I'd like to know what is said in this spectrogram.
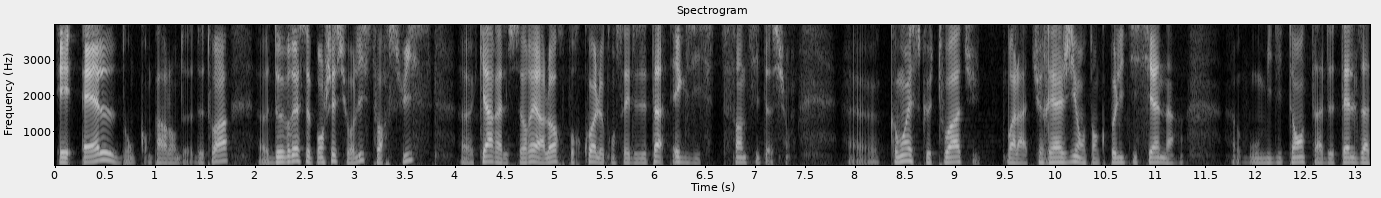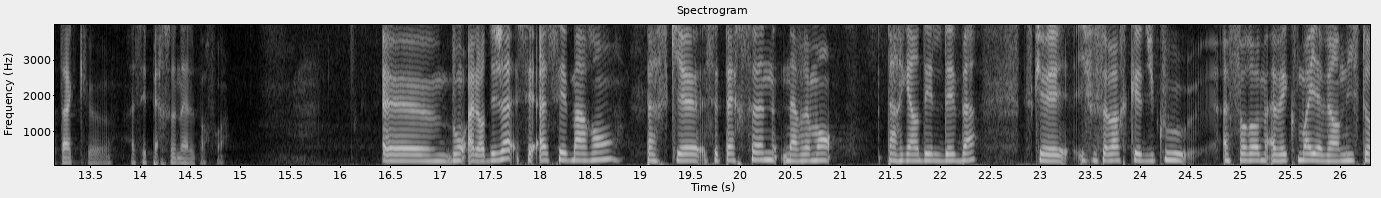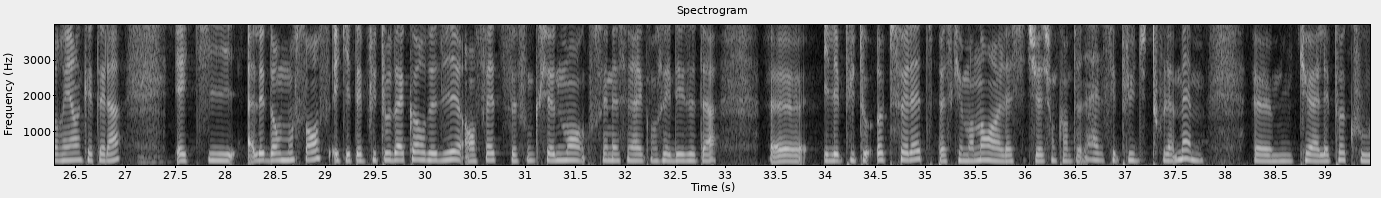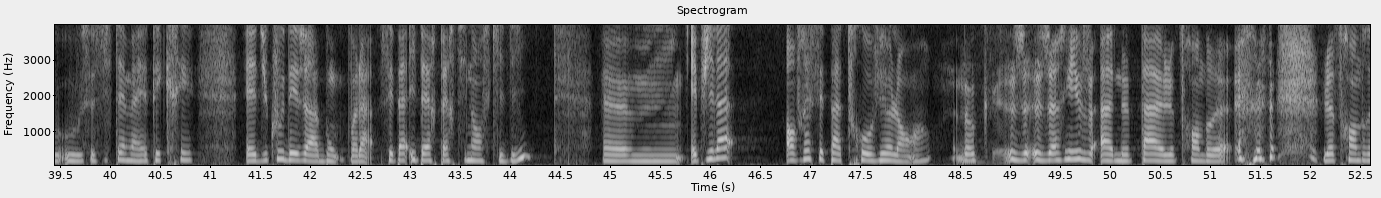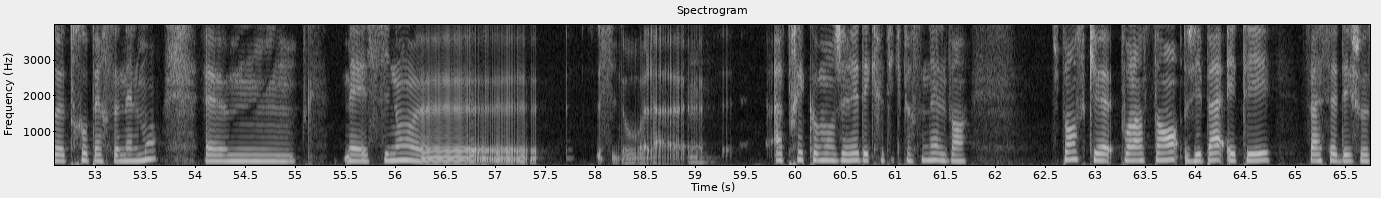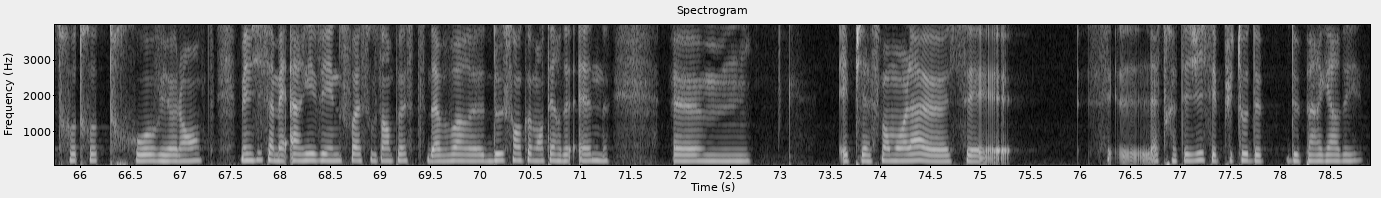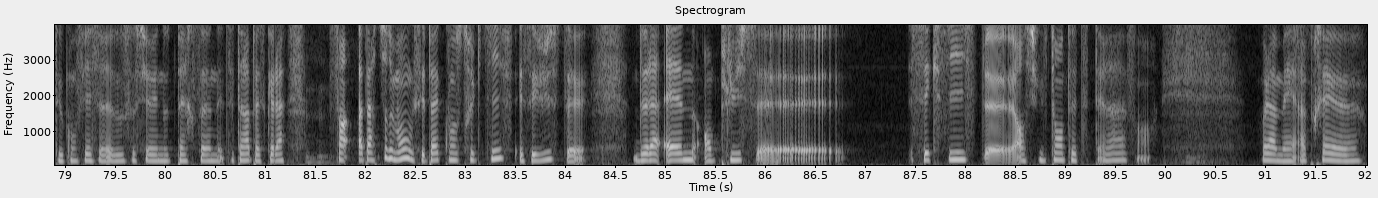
et elle, donc en parlant de, toi, euh, devrait se pencher sur l'histoire suisse, euh, car elle saurait alors pourquoi le Conseil des États existe. Fin de citation. Euh, comment est-ce que toi, tu, voilà, tu réagis en tant que politicienne ou militante à de telles attaques assez personnelles parfois? Bon, alors déjà, c'est assez marrant parce que cette personne n'a vraiment pas regardé le débat. Parce que il faut savoir que du coup, à Forum, avec moi, il y avait un historien qui était là et qui allait dans mon sens et qui était plutôt d'accord de dire, en fait, ce fonctionnement Conseil national, Conseil des États, euh, il est plutôt obsolète parce que maintenant, la situation cantonale, c'est plus du tout la même euh, qu'à l'époque où, où, ce système a été créé. Et du coup, déjà, bon, voilà, c'est pas hyper pertinent ce qu'il dit. Euh, et puis là, en vrai, c'est pas trop violent. Hein. Donc, j'arrive à ne pas le prendre, le prendre trop personnellement. Euh, mais sinon, euh, sinon voilà. Après, comment gérer des critiques personnelles? Ben, je pense que pour l'instant, j'ai pas été face à des choses trop, trop, trop violentes. Même si ça m'est arrivé une fois sous un post d'avoir 200 commentaires de haine. Euh, et puis à ce moment-là, euh, c'est la stratégie, c'est plutôt de ne pas regarder, de confier ses réseaux sociaux à une autre personne, etc. Parce que là, enfin, à partir du moment où c'est pas constructif et c'est juste euh, de la haine en plus euh, sexiste, euh, insultante, etc. Enfin, voilà, mais après.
